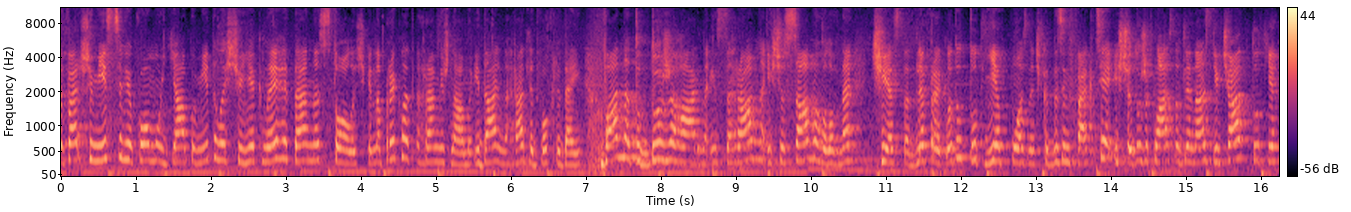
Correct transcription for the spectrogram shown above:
Це перше місце, в якому я помітила, що є книги та настолочки. Наприклад, гра між нами ідеальна гра для двох людей. Ванна тут дуже гарна, інстаграмна, і що саме головне чиста. Для прикладу, тут є позначка дезінфекція, і що дуже класно для нас, дівчат, тут є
